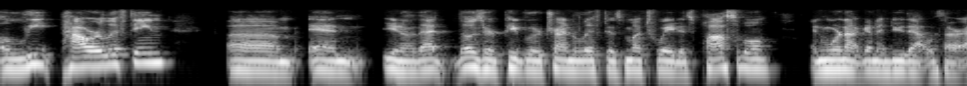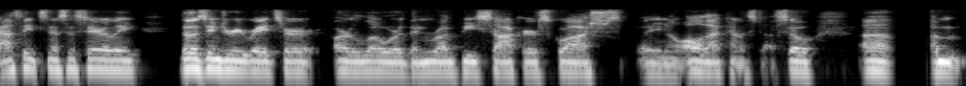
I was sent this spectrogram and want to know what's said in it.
elite powerlifting. Um, and you know that those are people who are trying to lift as much weight as possible. And we're not going to do that with our athletes necessarily those injury rates are are lower than rugby, soccer, squash, uh, you know, all that kind of stuff. So um,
